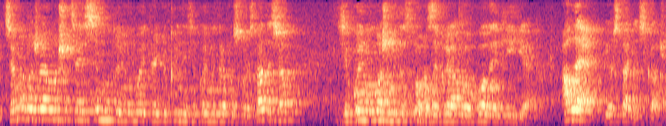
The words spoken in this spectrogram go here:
І це ми вважаємо, що це є символ тої нової третьої України, з якою ми треба скористатися, з якою ми можемо до того заклятого кола, який є. Але, і останнє скажу,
